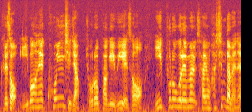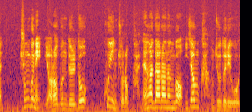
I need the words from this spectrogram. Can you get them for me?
그래서 이번에 코인 시장 졸업하기 위해서 이 프로그램을 사용하신다면 충분히 여러분들도 코인 졸업 가능하다라는 거 이 점 강조드리고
